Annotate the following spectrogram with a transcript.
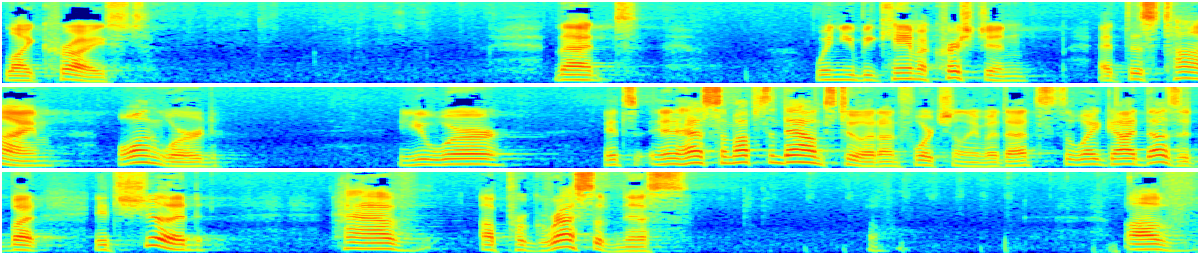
like Christ, that when you became a Christian at this time onward, you were, it's, it has some ups and downs to it, unfortunately, but that's the way God does it. But it should have a progressiveness of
